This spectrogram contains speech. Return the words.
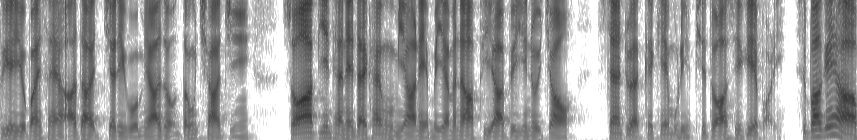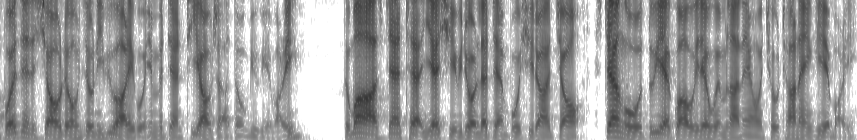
သူ့ရဲ့ရုပ်ပိုင်းဆိုင်ရာအားသာချက်တွေကိုအများဆုံးအသုံးချခြင်း စွမ်းအားပြင်းထန်တဲ့တိုက်ခိုက်မှုများနဲ့မယမနာဖိအားပေးခြင်းတို့ကြောင့်စတန်အတွက်ခက်ခဲမှုတွေဖြစ်သွားစေခဲ့ပါတယ်။စူပါဂဲဟာပွဲစဉ်တစ်လျှောက်လုံးလုံနီးပြူဟာတွေကိုအင်မတန်ထိရောက်စွာအသုံးပြုခဲ့ပါတယ်။သူမဟာစတန်ထက်ရက်ရှည်ပြီးတော့လက်တံပိုးရှိတာကြောင့်စတန်ကိုသူ့ရဲ့ကွာဝေးတဲ့ဝင်မလာနိုင်အောင်ချုပ်ထားနိုင်ခဲ့ပါတယ်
